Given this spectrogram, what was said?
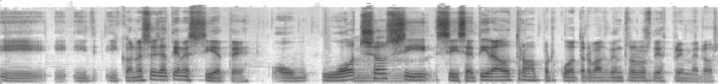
Y, y- y- con eso ya tienes 7 o 8 Mm. si, si se tira otro a por quarterback dentro de los 10 primeros.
